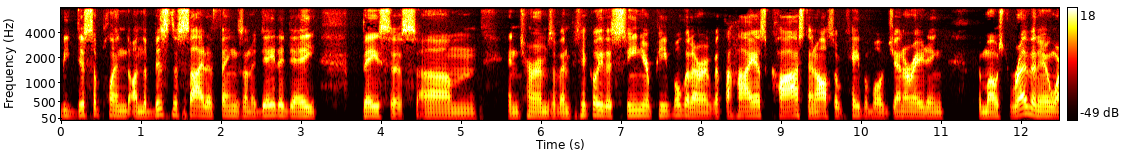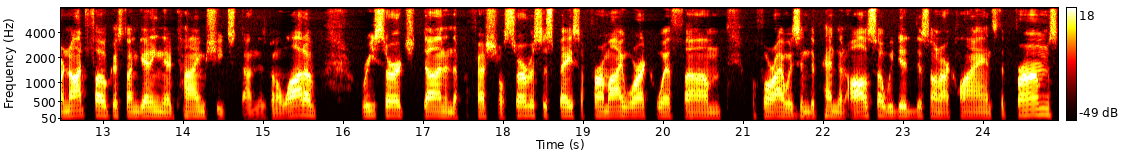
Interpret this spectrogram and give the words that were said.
be disciplined on the business side of things on a day to day basis. Um, in terms of, and particularly the senior people that are at the highest cost and also capable of generating the most revenue, are not focused on getting their timesheets done. There's been a lot of research done in the professional services space. A firm I worked with um, before I was independent. Also, we did this on our clients. The firms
